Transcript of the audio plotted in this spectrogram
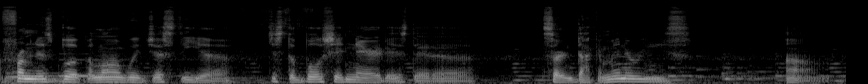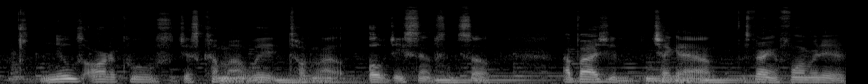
from this book, along with just the uh, just the bullshit narratives that uh, certain documentaries, um, news articles just come out with talking about O.J. Simpson. So I advise you to check it out. It's very informative.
